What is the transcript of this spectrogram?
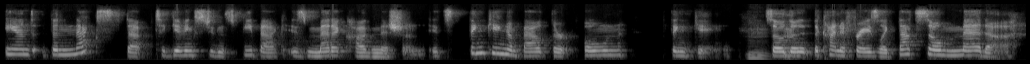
and the next step to giving students feedback is metacognition. It's thinking about their own thinking. Mm. So the the kind of phrase like that's so meta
